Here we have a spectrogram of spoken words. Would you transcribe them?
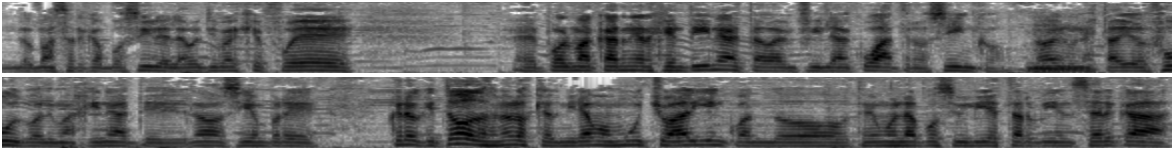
lo más cerca posible. La última vez que fue eh, Paul McCartney Argentina estaba en fila 4 o 5, ¿no? En un estadio de fútbol, imagínate. No, siempre, creo que todos, ¿no? Los que admiramos mucho a alguien cuando tenemos la posibilidad de estar bien cerca.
